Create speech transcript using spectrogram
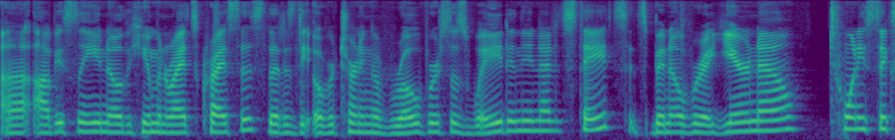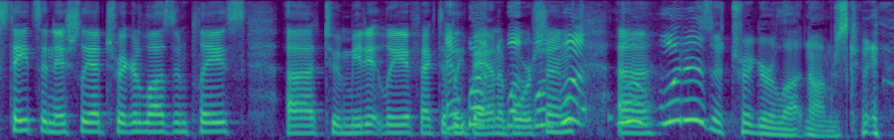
uh, obviously, you know the human rights crisis that is the overturning of Roe versus Wade in the United States. It's been over a year now. 26 states initially had trigger laws in place uh, to immediately effectively what- ban what- what- abortion. what- Uh, what- is a trigger law? No, I'm just kidding.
